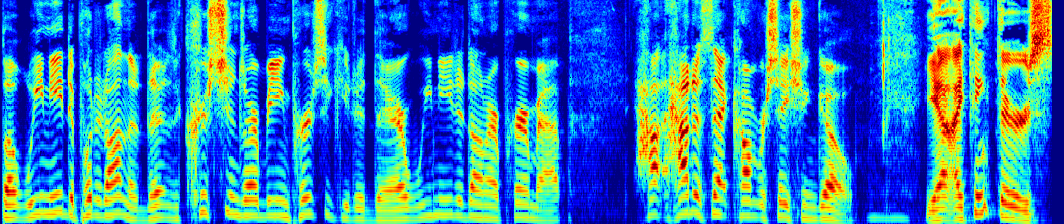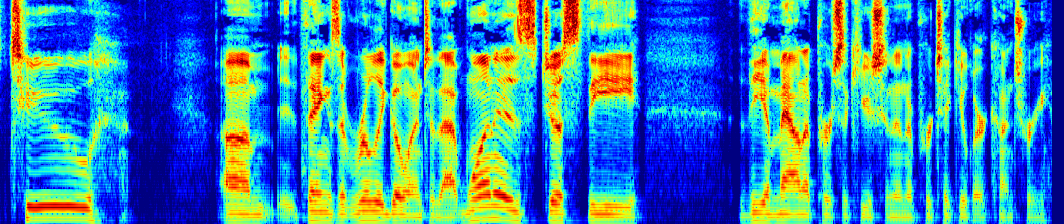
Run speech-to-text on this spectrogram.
but we need to put it on there. The, the Christians are being persecuted there. We need it on our prayer map how, how does that conversation go? Yeah, I think there's two um, things that really go into that. One is just the the amount of persecution in a particular country.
